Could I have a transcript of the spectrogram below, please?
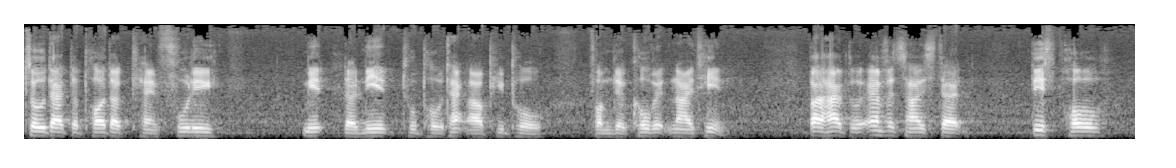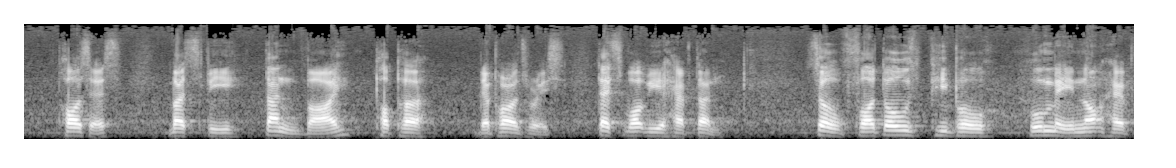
so that the product can fully meet the need to protect our people from the COVID-19. But I have to emphasize that this process must be done by proper laboratories. That's what we have done. So for those people who may not have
